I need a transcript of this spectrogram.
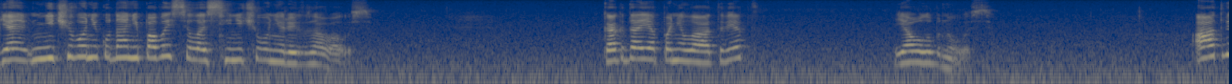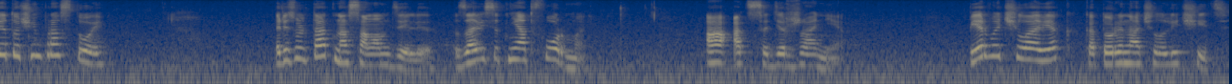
я ничего никуда не повысилась и ничего не реализовалось. Когда я поняла ответ, я улыбнулась. А ответ очень простой. Результат на самом деле зависит не от формы, а от содержания. Первый человек, который начал лечить,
